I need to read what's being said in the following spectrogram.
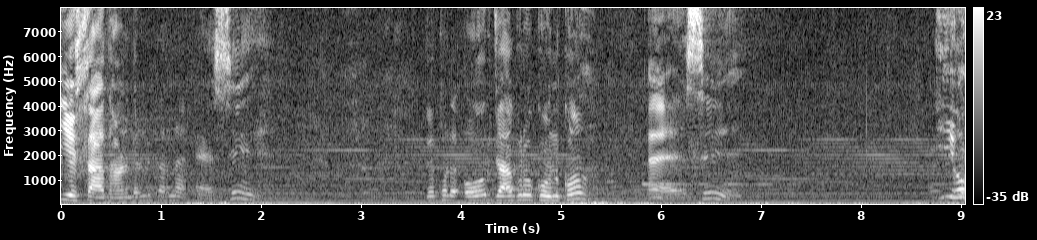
ये साधारण दंड करना ऐसे जो थोड़े और जागरूक हो उनको, ऐसे यो,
